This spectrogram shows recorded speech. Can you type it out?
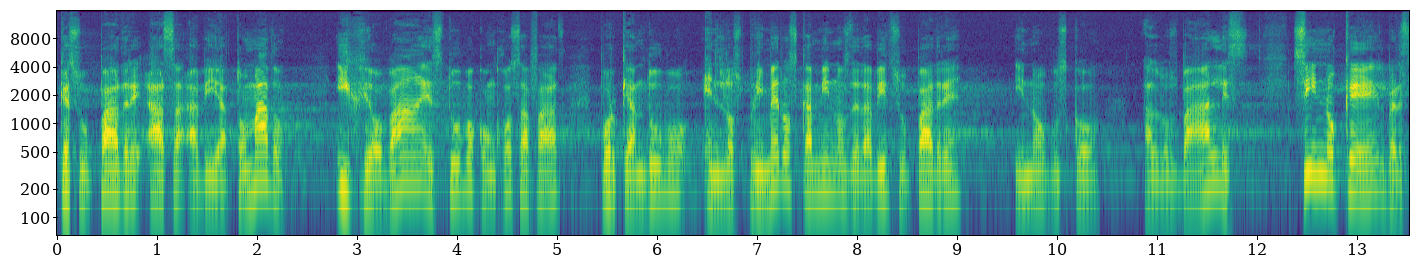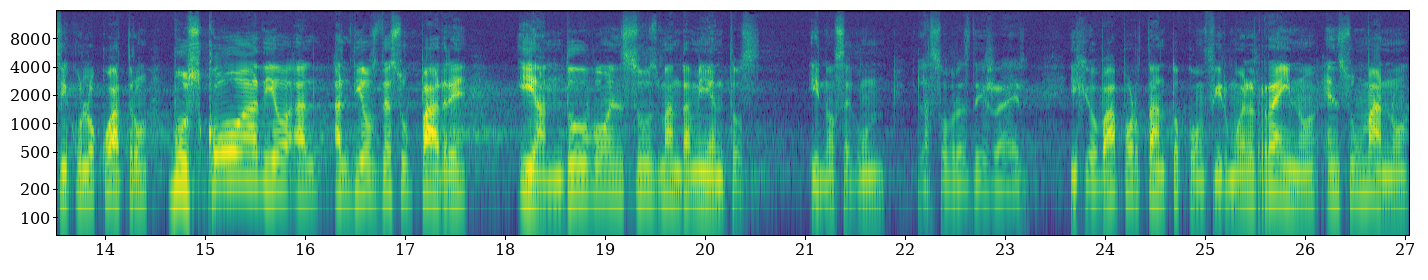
que su padre Asa había tomado. Y Jehová estuvo con Josafat porque anduvo en los primeros caminos de David su padre y no buscó a los Baales, sino que, el versículo 4, buscó a Dios, al, al Dios de su padre y anduvo en sus mandamientos y no según las obras de Israel. Y Jehová, por tanto, confirmó el reino en su mano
